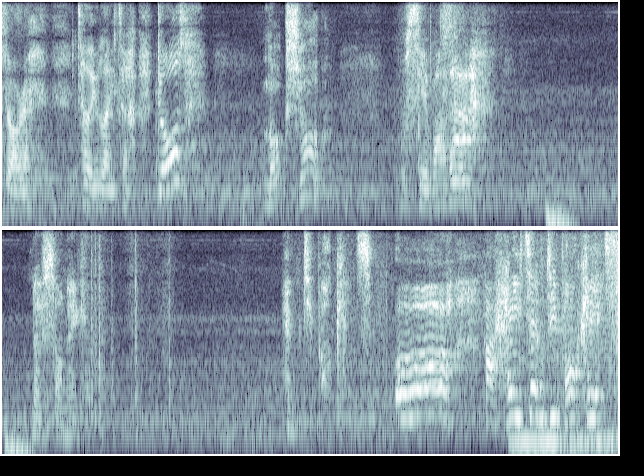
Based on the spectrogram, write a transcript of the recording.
Story. Tell you later. Doors? Lock shop. We'll see about that. No Sonic. Empty pockets. Oh, I hate empty pockets.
